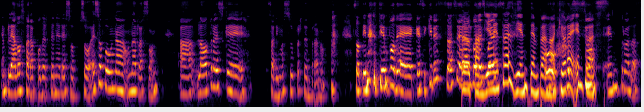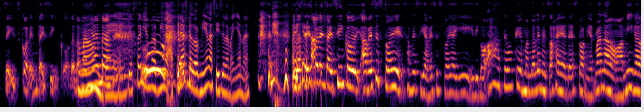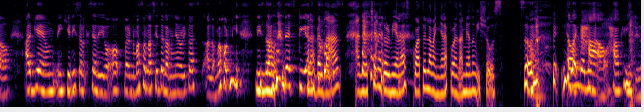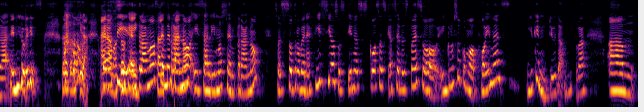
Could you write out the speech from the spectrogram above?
empleados para poder tener eso. So, eso fue una, una razón. Uh, la otra es que salimos súper temprano. So tienes tiempo de que si quieres hacer Pero algo también entras bien temprano. ¿A qué hora entras? Entro a las 6.45 de la mañana. yo estoy bien dormida. Apenas me dormí a las 6 de la mañana. a las 6.45. A veces estoy, ¿sabes? Sí, a veces estoy allí y digo, ah, tengo que mandarle mensaje de esto a mi hermana o amiga o alguien, un higienista, lo que sea. Digo, oh, pero nomás son las 7 de la mañana. Ahorita a lo mejor ni, ni están despiertos. La verdad, anoche me dormí a las 4 de la mañana por andar mirando mis shows. So, no, like how, how can you do that anyways? Pero como quiera. Pero sí, entramos temprano, y salimos temprano. So, ese es otro beneficio. So, si tienes cosas que hacer después o incluso como appointments, you can do them, ¿verdad? Um,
